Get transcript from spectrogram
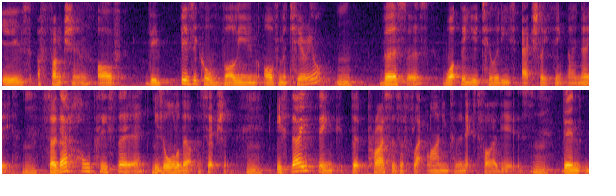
is a function of the physical volume of material Mm. versus what the utilities actually think they need. Mm. So that whole piece there is all about perception. Mm. If they think that prices are flatlining for the next five years, Mm. then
